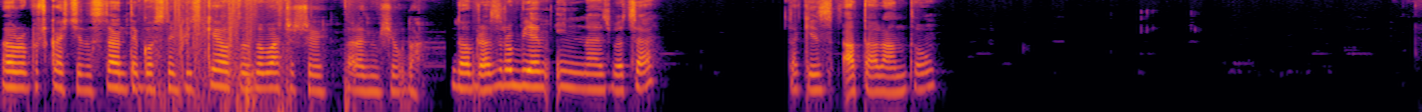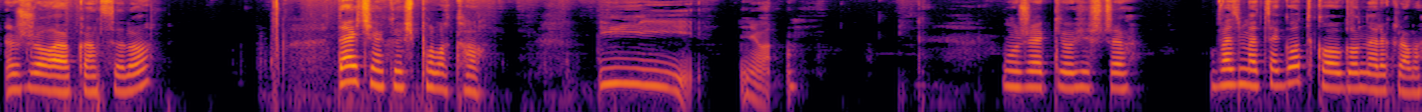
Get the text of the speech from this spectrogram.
Dobra, poczekajcie, dostałem tego Stępińskiego, to zobaczę, czy teraz mi się uda. Dobra, zrobiłem inne SBC. Takie z Atalantą. Joao Cancelo. Dajcie jakiegoś Polaka. I nie ma. Może jakiegoś jeszcze. Wezmę tego, tylko oglądam reklamę.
